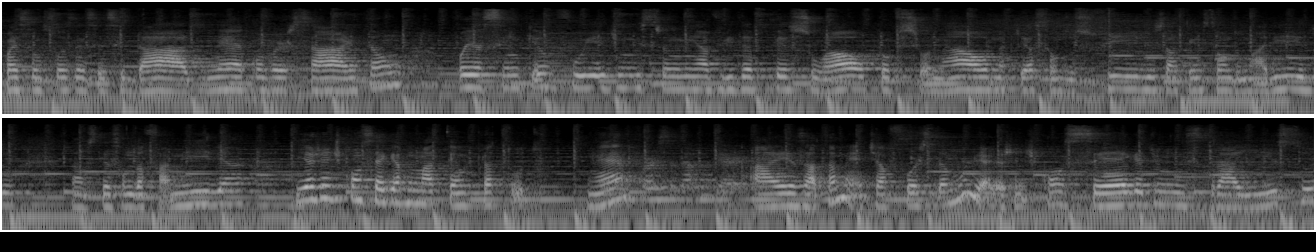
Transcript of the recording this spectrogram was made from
quais são suas necessidades, né, conversar. Então, foi assim que eu fui administrando minha vida pessoal, profissional, na criação dos filhos, na atenção do marido, na atenção da família, e a gente consegue arrumar tempo para tudo, né? A força da mulher. Ah, exatamente, a força da mulher. A gente consegue administrar isso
